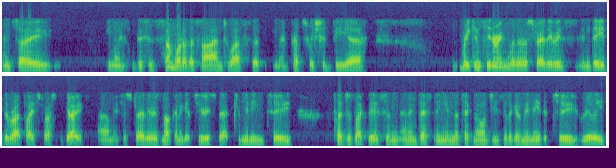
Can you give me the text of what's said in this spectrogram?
And so, you know, this is somewhat of a sign to us that, you know, perhaps we should be uh, reconsidering whether Australia is indeed the right place for us to go. Um, if Australia is not going to get serious about committing to pledges like this and, and, investing in the technologies that are going to be needed to really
